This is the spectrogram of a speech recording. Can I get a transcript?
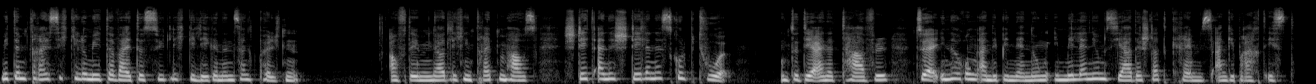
mit dem 30 Kilometer weiter südlich gelegenen St. Pölten. Auf dem nördlichen Treppenhaus steht eine stählerne Skulptur, unter der eine Tafel zur Erinnerung an die Benennung im Millenniumsjahr der Stadt Krems angebracht ist.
